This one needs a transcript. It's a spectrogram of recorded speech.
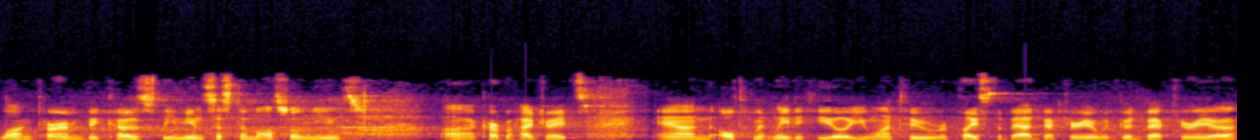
long term because the immune system also needs uh, carbohydrates. And ultimately, to heal, you want to replace the bad bacteria with good bacteria,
